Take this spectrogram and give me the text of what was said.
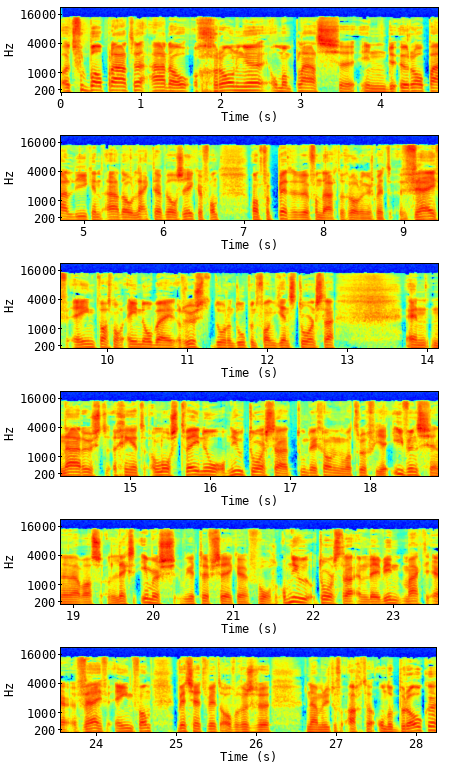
het voetbal praten. ADO Groningen om een plaats in de Europa League. En ADO lijkt daar wel zeker van. Want verpletterden vandaag de Groningers met 5-1. Het was nog 1-0 bij rust door een doelpunt van Jens Toornstra. En na rust ging het los 2-0 opnieuw Toornstra. Toen deed Groningen wat terug via Evans. En daarna was Lex Immers weer trefzeker. Vervolgens opnieuw Toornstra en Lewin maakte er 5-1 van. Wedstrijd werd overigens uh, na een minuut of acht onderbroken.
